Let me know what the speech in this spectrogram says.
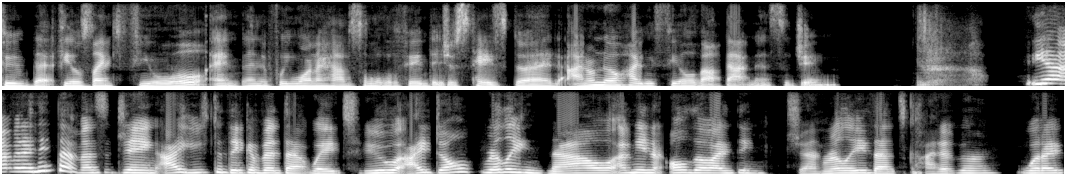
food that feels like fuel. And then if we want to have some of the food that just tastes good, I don't know how you feel about that messaging. Yeah, I mean, I think that messaging, I used to think of it that way too. I don't really now. I mean, although I think generally that's kind of what I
